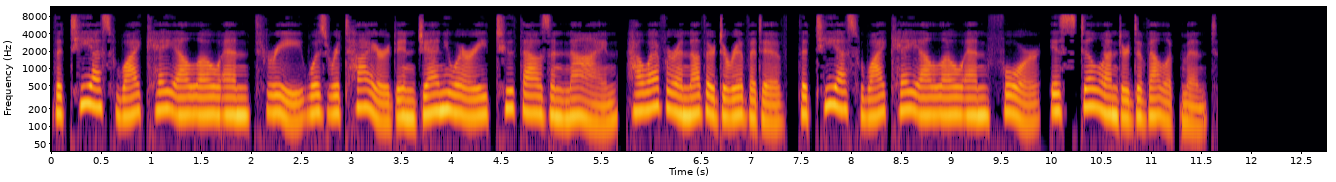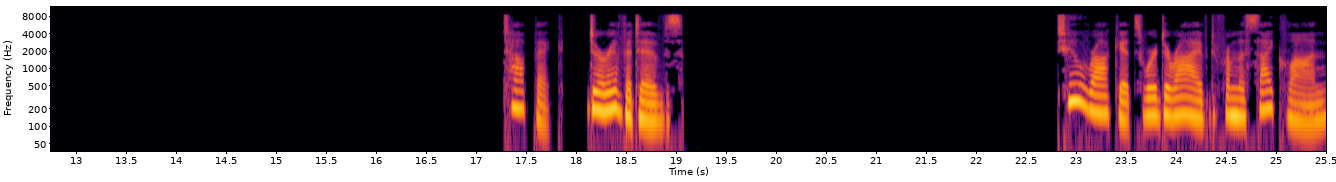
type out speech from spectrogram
the TSYKLON-3 was retired in January 2009, however another derivative, the TSYKLON-4, is still under development. Derivatives. Two rockets were derived from the Cyclone,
